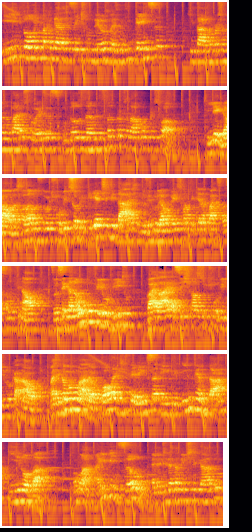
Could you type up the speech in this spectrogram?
e estou em uma caminhada recente com Deus, mas muito intensa, que está proporcionando várias coisas em todos os âmbitos, tanto profissional como pessoal. Que legal, nós falamos no último vídeo sobre criatividade, inclusive o Léo fez uma pequena participação no final. Se você ainda não conferiu o vídeo, vai lá e assiste nosso último vídeo no canal. Mas então vamos lá, Léo, qual é a diferença entre inventar e inovar? Vamos lá, a invenção é diretamente ligado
